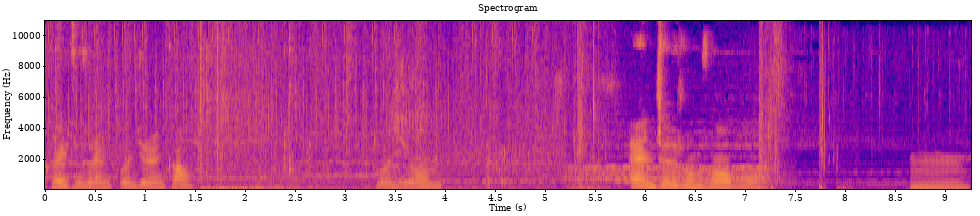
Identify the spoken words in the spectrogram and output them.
Okej, to z ręk będzie ręka. Tu będzie on. Okej. Angel Room znowu. Mm.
